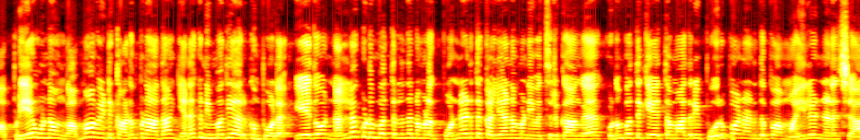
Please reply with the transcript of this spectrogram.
அப்படியே அப்படியே உன்னை உங்கள் அம்மா வீட்டுக்கு அனுப்புனாதான் எனக்கு நிம்மதியாக இருக்கும் போல. ஏதோ நல்ல குடும்பத்திலேருந்து நம்மளுக்கு பொண்ணு எடுத்து கல்யாணம் பண்ணி வச்சுருக்காங்க. குடும்பத்துக்கு ஏற்ற மாதிரி பொறுப்பாக நடந்துப்பா மயிலுன்னு நினச்சா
